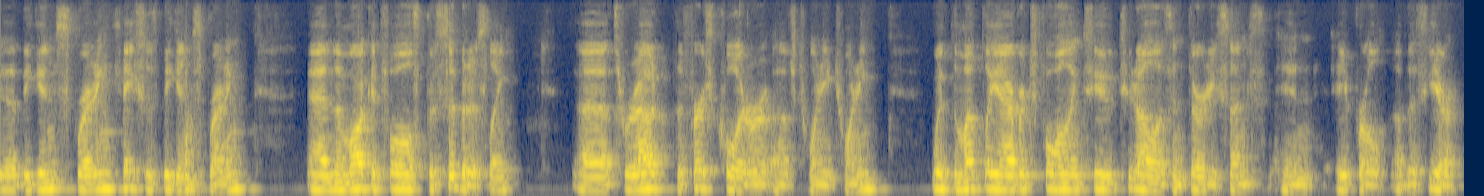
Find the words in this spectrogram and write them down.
uh, begins spreading, cases begin spreading, and the market falls precipitously uh, throughout the first quarter of 2020, with the monthly average falling to $2.30 in April of this year.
